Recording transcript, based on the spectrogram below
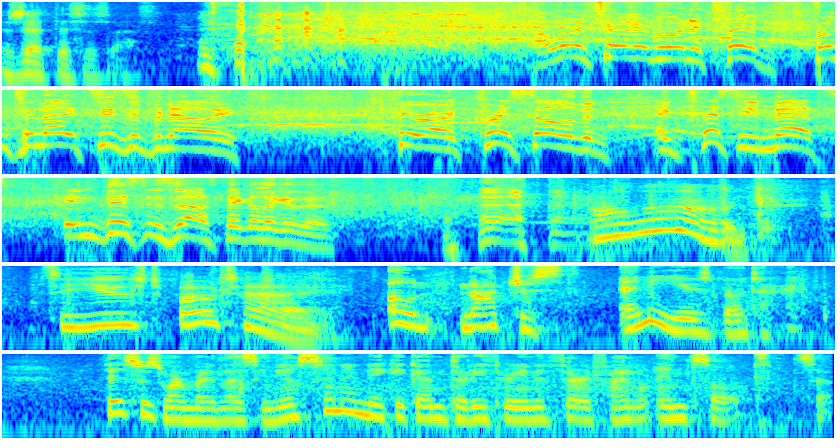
is that this is us. I want to show everyone a clip from tonight's season finale. Here are Chris Sullivan and Chrissy Metz in This Is Us. Take a look at this. oh, look. It's a used bow tie. Oh, not just any used bow tie. This was worn by Leslie Nielsen and Naked Gun 33 and a third final insult, so.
